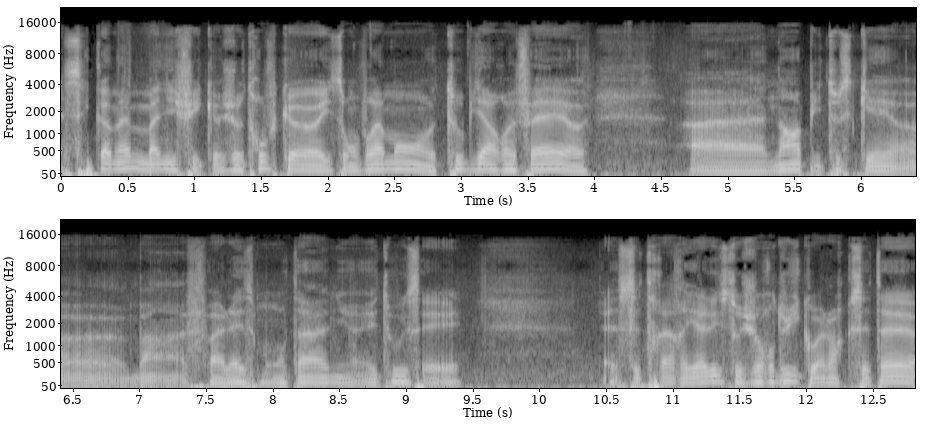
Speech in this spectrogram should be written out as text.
C'est quand même magnifique. Je trouve qu'ils ont vraiment euh, tout bien refait. euh, euh, non, puis tout ce qui est euh, ben, falaise, montagne et tout, c'est c'est très réaliste aujourd'hui, quoi. Alors que c'était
